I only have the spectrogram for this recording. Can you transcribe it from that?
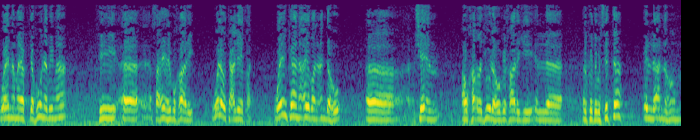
وإنما يكتفون بما في آه صحيح البخاري ولو تعليقا. وإن كان أيضا عنده آه شيء أو خرجوا له في خارج الكتب الستة إلا أنهم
